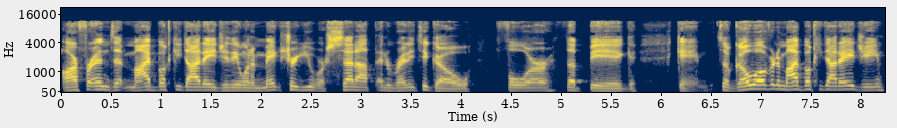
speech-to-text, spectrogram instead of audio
Our friends at mybookie.ag, they want to make sure you are set up and ready to go for the big game. So go over to mybookie.ag. You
